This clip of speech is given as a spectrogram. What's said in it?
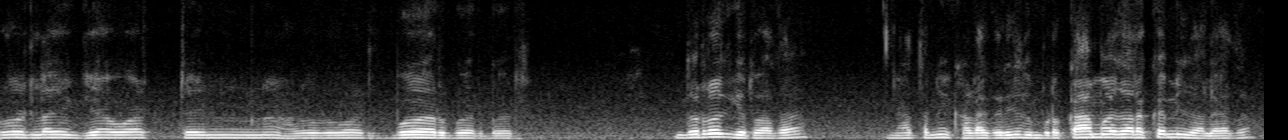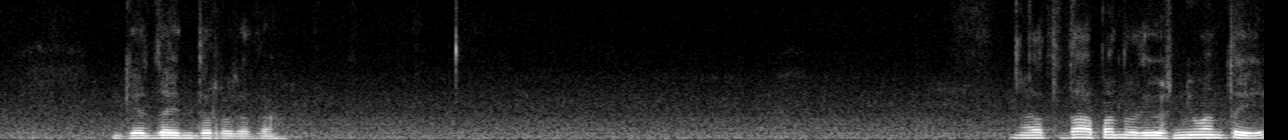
रोज लाईव्ह घ्या वाट टाईम हळूहळू वाट बर बर बर. दररोज घेतो आता. आता नाही खडा करीत पुढं. कामं जरा कमी झालं आहे आता. घेत जाईन दररोज आता. आता दहा पंधरा दिवस निवांत आहे.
